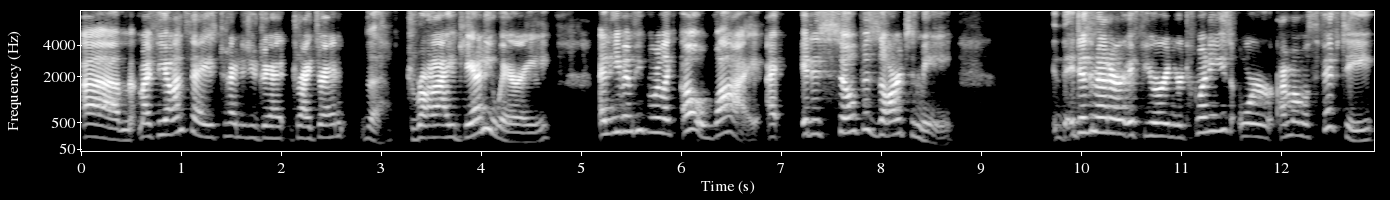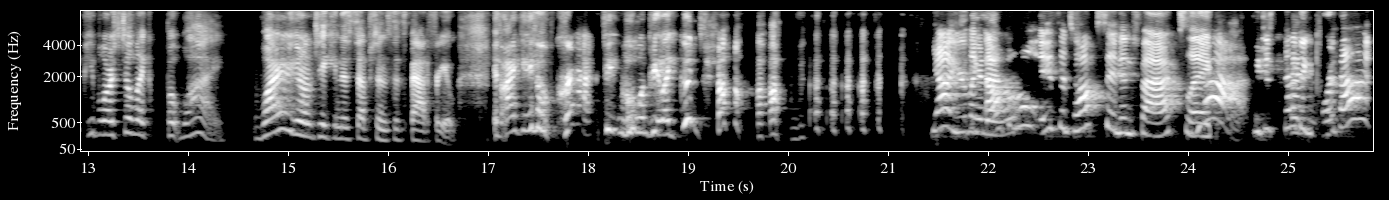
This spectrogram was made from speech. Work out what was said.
um, my fiance is trying to do dry, dry, dry, dry January. And even people were like, oh, why? I, it is so bizarre to me. It doesn't matter if you're in your 20s or I'm almost 50, people are still like, but why? Why are you not taking this substance that's bad for you? If I gave up crack, people would be like, good job. Yeah, you're like, you know? alcohol is a toxin, in fact. Like, yeah. you just kind of ignore that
